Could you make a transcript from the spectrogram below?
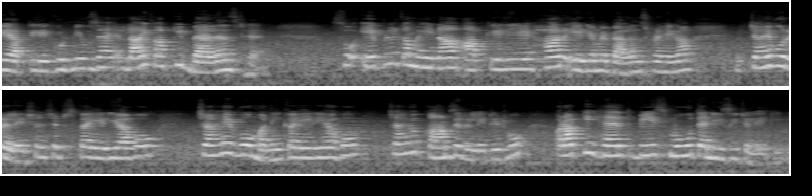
ये आपके लिए गुड न्यूज़ है। लाइफ आपकी बैलेंस्ड है। सो so, अप्रैल का महीना आपके लिए हर एरिया में बैलेंस्ड रहेगा। चाहे वो रिलेशनशिप्स का एरिया हो चाहे वो मनी का एरिया हो चाहे वो काम से रिलेटेड हो और आपकी हेल्थ भी स्मूथ एंड ईजी चलेगी।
